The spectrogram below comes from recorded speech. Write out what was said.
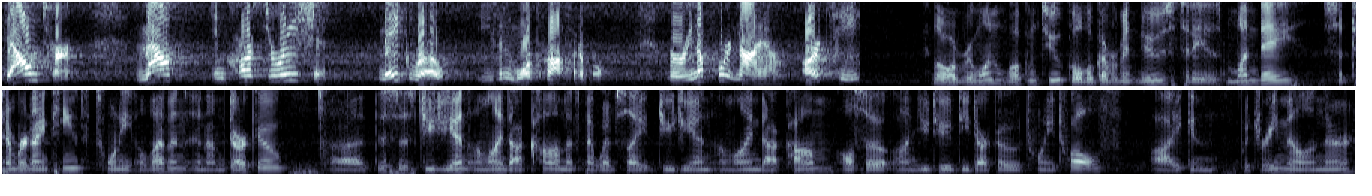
downturn, mass incarceration may grow even more profitable. Marina Portnaya, RT. Hello, everyone. Welcome to Global Government News. Today is Monday, September 19th, 2011, and I'm Darko. Uh, this is ggnonline.com. That's my website, ggnonline.com. Also on YouTube, ddarko2012. Uh, you can put your email in there,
